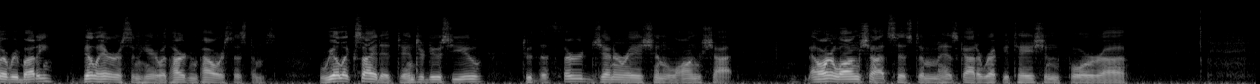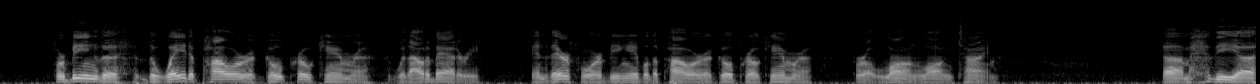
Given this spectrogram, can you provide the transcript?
everybody, Bill Harrison here with Hardened Power Systems. Real excited to introduce you to the third generation Longshot. Now our Longshot system has got a reputation for uh, for being the, the way to power a GoPro camera without a battery and therefore being able to power a GoPro camera for a long, long time. Um, the uh,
